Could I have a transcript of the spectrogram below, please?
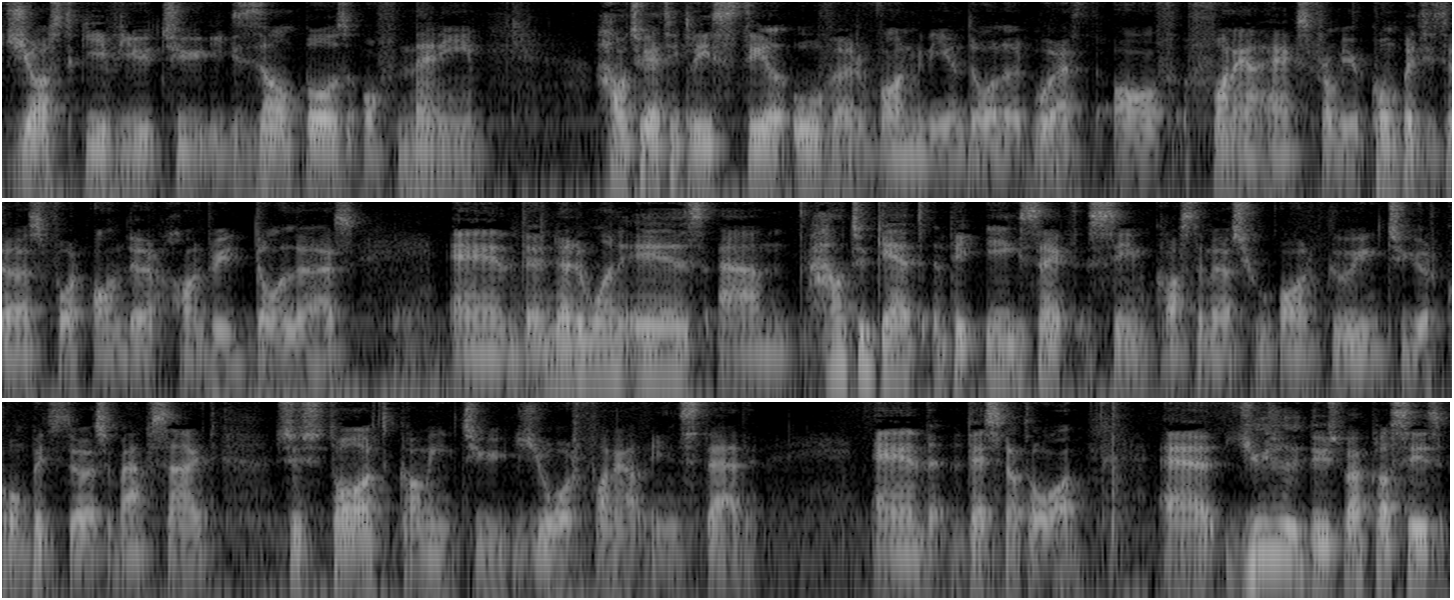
just give you two examples of many how to ethically steal over $1 million worth of funnel hacks from your competitors for under $100. And another one is um, how to get the exact same customers who are going to your competitor's website to start coming to your funnel instead. And that's not all. Uh, usually these web classes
